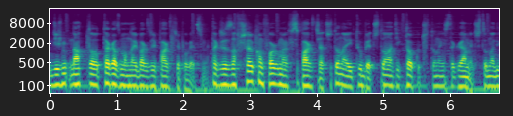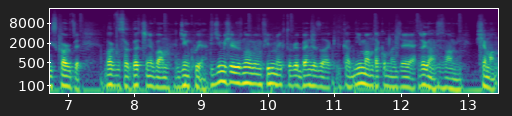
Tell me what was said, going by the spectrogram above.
Gdzieś na to teraz mam najbardziej parcie, powiedzmy. Także za wszelką formę wsparcia, czy to na YouTubie, czy to na TikToku, czy to na Instagramie, czy to na Discordzie, bardzo serdecznie Wam dziękuję. Widzimy się już w nowym filmie, który będzie za kilka dni, mam taką nadzieję. Żegnam się z Wami. Siemano.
